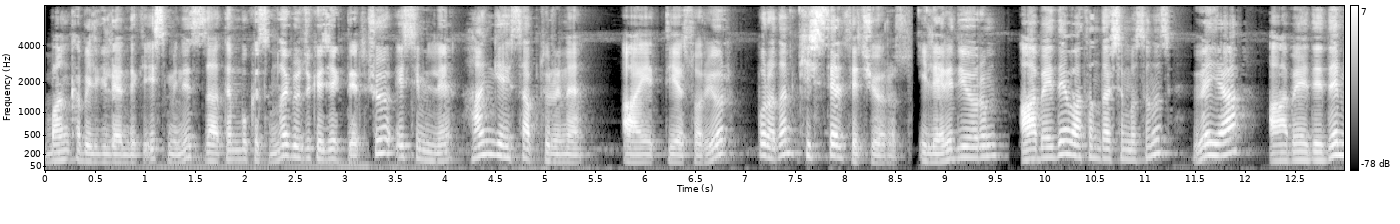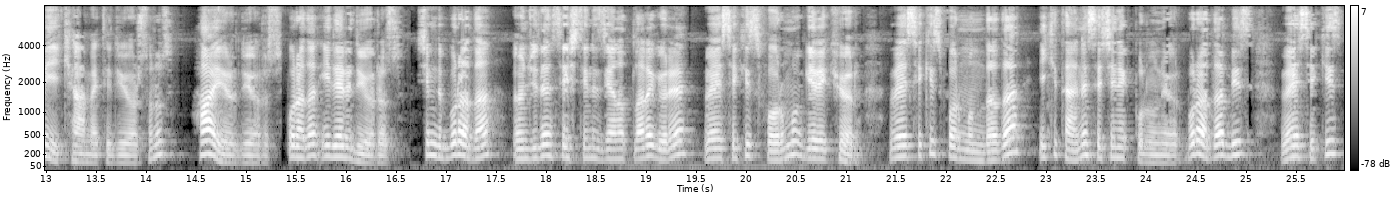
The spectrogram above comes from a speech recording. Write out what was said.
banka bilgilerindeki isminiz zaten bu kısımda gözükecektir. Şu isimli hangi hesap türüne ait diye soruyor. Buradan kişisel seçiyoruz. İleri diyorum. ABD vatandaşı mısınız veya ABD'de mi ikamet ediyorsunuz? Hayır diyoruz. Buradan ileri diyoruz. Şimdi burada önceden seçtiğiniz yanıtlara göre V8 formu gerekiyor. V8 formunda da iki tane seçenek bulunuyor. Burada biz V8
